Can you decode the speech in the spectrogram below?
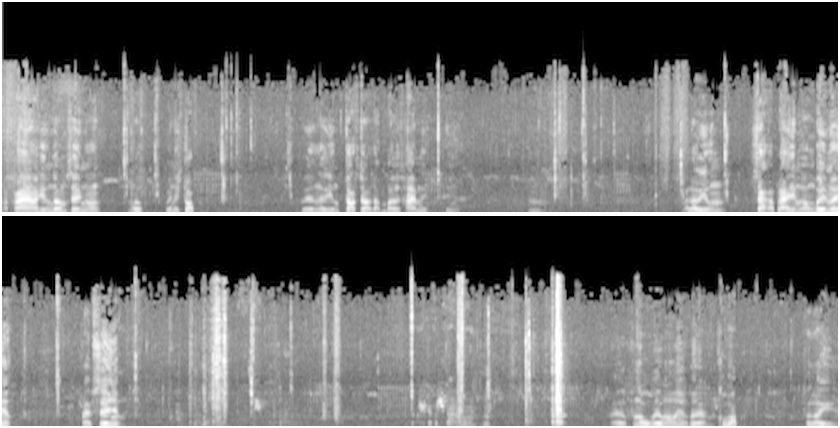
à pha khi đóng xinh không ừ. về nó chọc về nó dùng chót cho đậm bờ hai mươi thì ừ à lấy dùng sạc à pha thì ông bên với nhau phải xinh nhau 플로우에 뭐냐 그래 고밥 플라이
